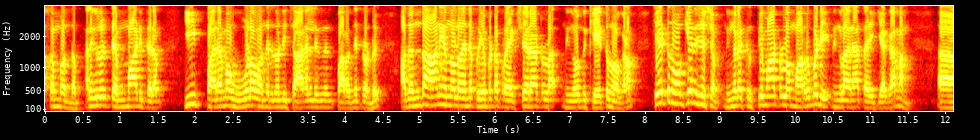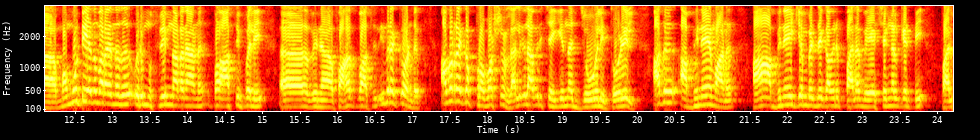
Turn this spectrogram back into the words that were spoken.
അസംബന്ധം അല്ലെങ്കിൽ ഒരു തെമ്മാടിത്തരം ഈ പരമ ഊള വന്നിരുന്നുകൊണ്ട് ഈ ചാനലിൽ നിന്ന് പറഞ്ഞിട്ടുണ്ട്. അതെന്താണ് എന്നുള്ളത് എന്റെ പ്രിയപ്പെട്ട പ്രേക്ഷകരായിട്ടുള്ള നിങ്ങളൊന്ന് കേട്ടു നോക്കണം. കേട്ടു നോക്കിയതിന് ശേഷം നിങ്ങളുടെ കൃത്യമായിട്ടുള്ള മറുപടി നിങ്ങൾ അതിനകത്ത് അയക്കുക കാരണം മമ്മൂട്ടി എന്ന് പറയുന്നത് ഒരു മുസ്ലിം നടനാണ്. ഇപ്പോൾ ആസിഫ് അലി പിന്നെ ഫഹദ് ഫാസിൽ ഇവരൊക്കെ ഉണ്ട്. അവരുടെയൊക്കെ പ്രൊഫഷണൽ അല്ലെങ്കിൽ അവർ ചെയ്യുന്ന ജോലി തൊഴിൽ അത് അഭിനയമാണ്. ആ അഭിനയിക്കുമ്പോഴത്തേക്ക് അവർ പല വേഷങ്ങൾ കെട്ടി പല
